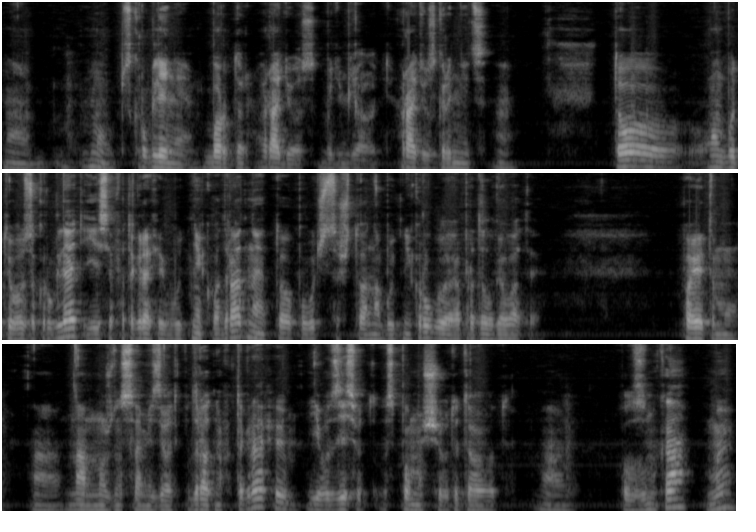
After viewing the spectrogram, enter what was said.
ну, скругление, border, радиус будем делать, радиус границ, то он будет его закруглять. Если фотография будет не квадратная, то получится, что она будет не круглая, а продолговатая. Поэтому а, нам нужно с вами сделать квадратную фотографию. И вот здесь вот с помощью вот этого вот а, ползунка мы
